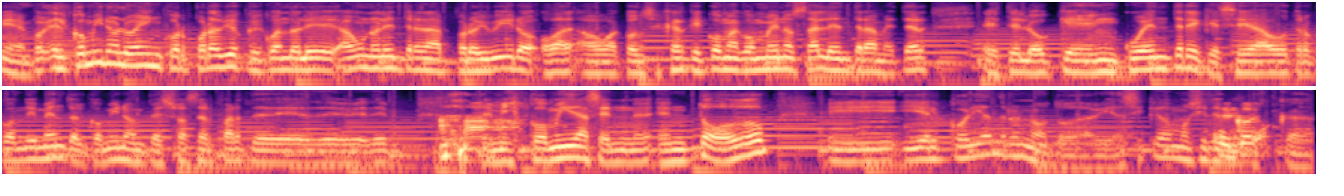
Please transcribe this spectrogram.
Bien, porque el comino lo he incorporado, vio que cuando le, a uno le entran a prohibir o, a, aconsejar que coma con menos sal, le entra a meter este, lo que encuentre que sea otro condimento. El comino empezó a ser parte de, mis comidas en, todo y, el coriandro no todavía, así que vamos a ir en busca.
